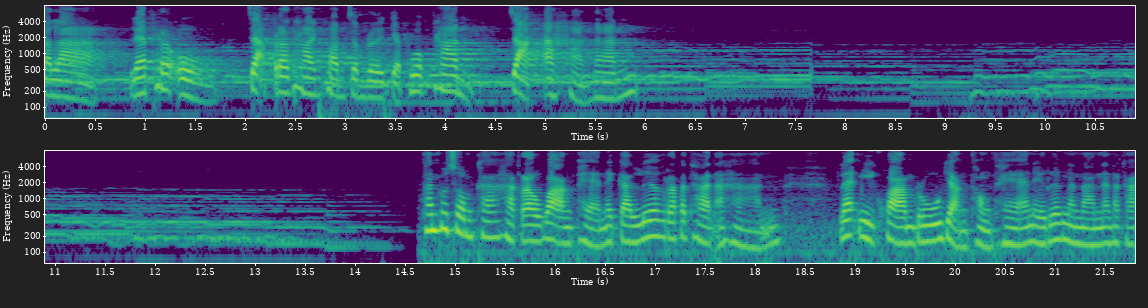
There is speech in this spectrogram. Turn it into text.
ตาลา และพระองค์จะประทานความจำเริญแก่พวกท่านจากอาหารนั้น ท่านผู้ชมคะหากเราวางแผนในการเลือกรับประทานอาหาร และมีความรู้อย่างถ่องแท้ในเรื่องนั้นๆนะคะ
